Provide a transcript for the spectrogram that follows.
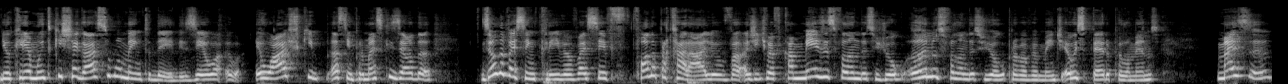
E eu queria muito que chegasse o momento deles. Eu, eu, eu acho que, assim, por mais que Zelda. Zelda vai ser incrível, vai ser foda pra caralho. va- A gente vai ficar meses falando desse jogo, anos falando desse jogo, provavelmente. Eu espero, pelo menos. Mas, eh,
